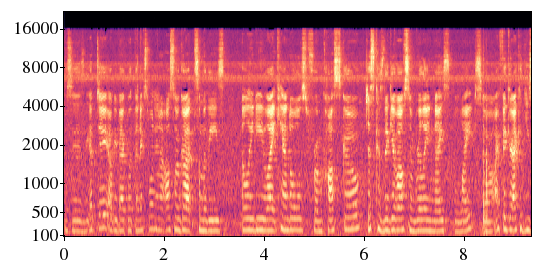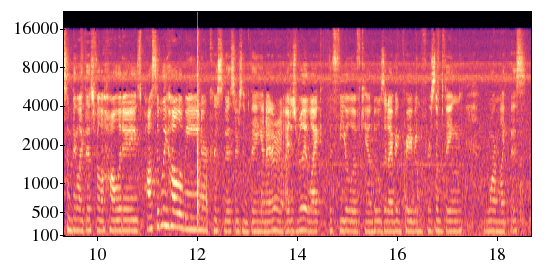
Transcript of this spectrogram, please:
this is the update. I'll be back with the next one. And I also got some of these LED light candles from Costco just because they give off some really nice light. So I figure I could use something like this for the holidays, possibly Halloween or Christmas or something. And I don't know, I just really like the feel of candles and I've been craving for something warm like this.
